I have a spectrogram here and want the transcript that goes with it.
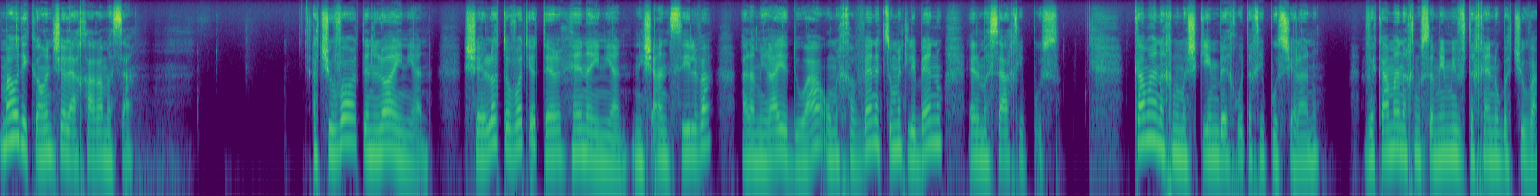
מהו דיכאון שלאחר המסע? התשובות הן לא העניין, שאלות טובות יותר הן העניין, נשען סילבה על אמירה ידועה ומכוון את תשומת ליבנו אל מסע החיפוש. כמה אנחנו משקיעים באיכות החיפוש שלנו, וכמה אנחנו שמים מבטחנו בתשובה.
